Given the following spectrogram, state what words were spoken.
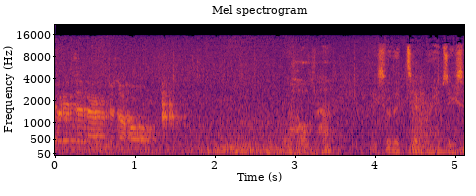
deliveries announced as a whole. Hold, huh? These are the tip, Rameses.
